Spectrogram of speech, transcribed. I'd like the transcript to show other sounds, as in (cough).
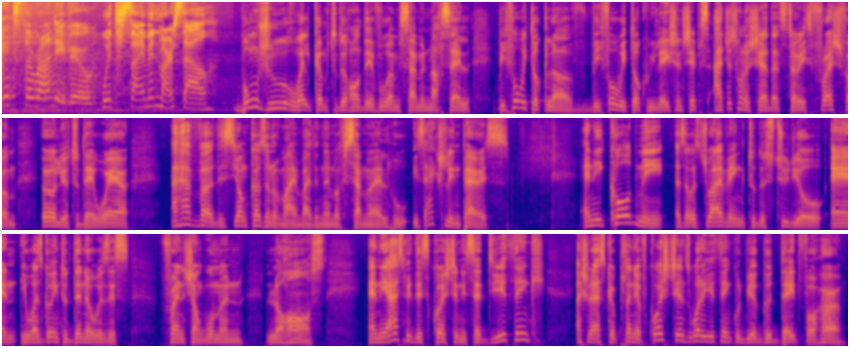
It's the rendezvous with Simon Marcel. Bonjour, welcome to the rendezvous. I'm Simon Marcel. Before we talk love, before we talk relationships, I just want to share that story. It's fresh from earlier today where I have uh, this young cousin of mine by the name of Samuel who is actually in Paris. And he called me as I was driving to the studio and he was going to dinner with this French young woman, Laurence. And he asked me this question. He said, Do you think I should ask her plenty of questions? What do you think would be a good date for her?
